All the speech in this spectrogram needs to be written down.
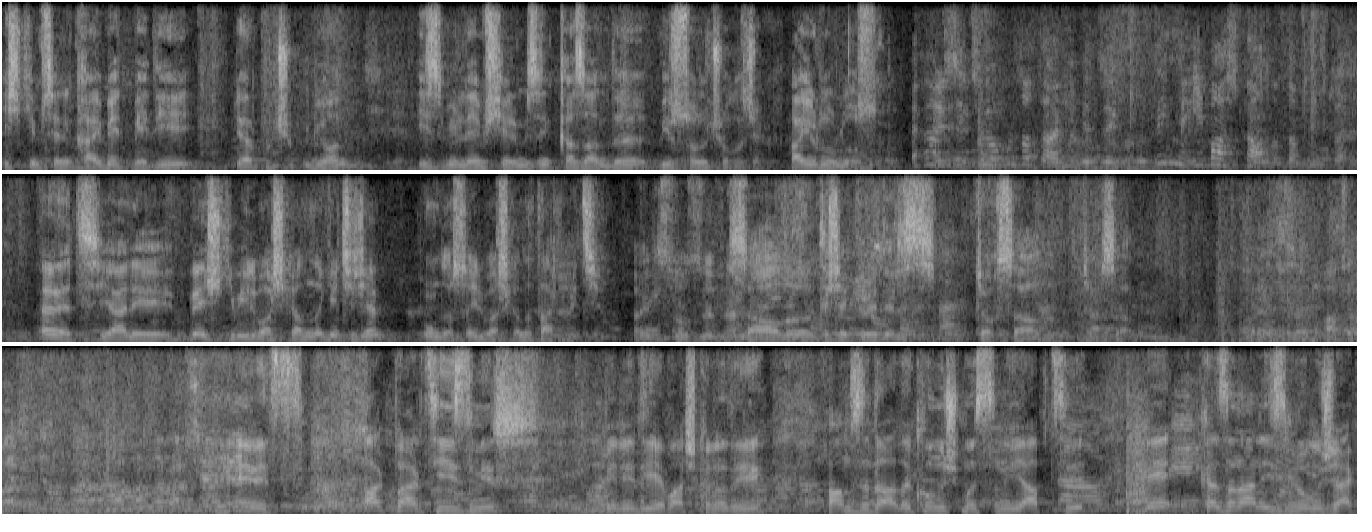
hiç kimsenin kaybetmediği 4,5 milyon İzmirli hemşehrimizin kazandığı bir sonuç olacak. Hayırlı uğurlu olsun. Efendim seçimi burada takip edeceksiniz değil mi? İl başkanlığı da burada. Evet yani 5 gibi il başkanlığına geçeceğim. Ondan sonra il başkanlığı takip edeceğim. Hayırlısı olsun efendim. Sağ olun, teşekkür ederiz. Çok sağ olun, çok sağ olun. Evet, AK Parti İzmir Belediye Başkan adayı Hamza Dağ da konuşmasını yaptı ve kazanan İzmir olacak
